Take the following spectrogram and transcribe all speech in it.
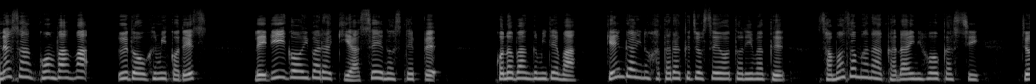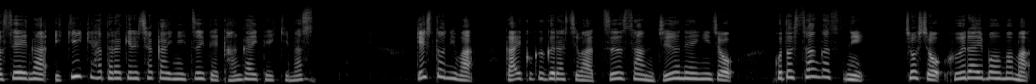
皆さんこんばんは。有働文子です。レディーゴー茨城や性のステップ。この番組では現代の働く女性を取り巻く様々な課題にフォーカスし女性が生き生き働ける社会について考えていきます。ゲストには外国暮らしは通算10年以上。今年3月に著書風来坊ママ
